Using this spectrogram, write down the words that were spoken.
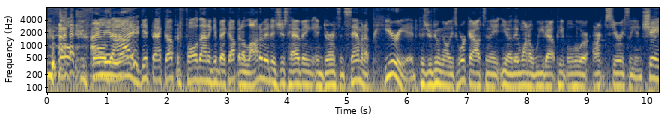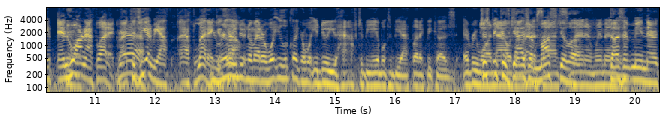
you fall, you I mean, down right? and get back up and fall down and get back up. And a lot of it is just having endurance and stamina, period, because you're doing all these workouts and they, you know, they want to weed out people who are, aren't seriously in shape. and who know. aren't athletic, right? Because Yeah. you got to be ath- athletic You really hell. do. No matter what you look like or what you do, you have to be able to be athletic because everyone Just now because guys are muscular men and women, doesn't mean they're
